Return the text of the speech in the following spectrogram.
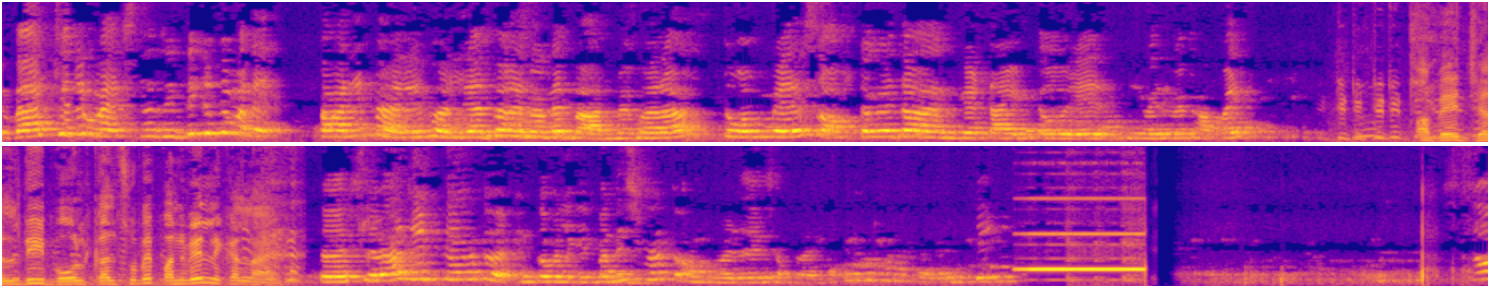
एक्चुअली मैं इसलिए जीती क्योंकि मैंने पानी पहले भर लिया था इन्होंने बाद में भरा। तो मेरे सॉफ्ट हो गए इनके टाइट हो गए धीमे धीमे खा पाई। अबे जल्दी बोल कल सुबह पनवेल निकलना है। तो तो इनको मिलेगी पनिशमेंट तो हम मिल जाएँगे सरप्राइज़ सो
